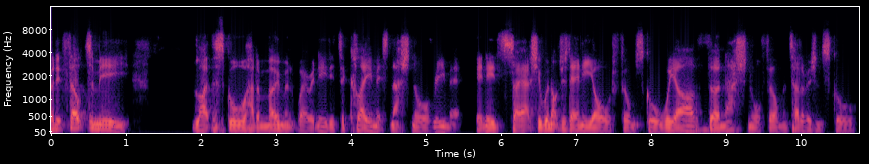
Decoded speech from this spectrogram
but it felt to me like the school had a moment where it needed to claim its national remit. It needed to say, actually, we're not just any old film school, we are the national film and television school.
